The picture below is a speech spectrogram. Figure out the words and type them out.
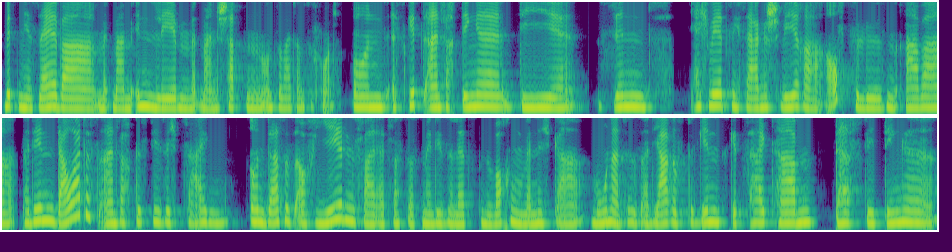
mit mir selber, mit meinem Innenleben, mit meinen Schatten und so weiter und so fort. Und es gibt einfach Dinge, die sind ja, ich will jetzt nicht sagen schwerer aufzulösen, aber bei denen dauert es einfach, bis die sich zeigen. Und das ist auf jeden Fall etwas, das mir diese letzten Wochen, wenn nicht gar Monate seit Jahresbeginn gezeigt haben, dass die Dinge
